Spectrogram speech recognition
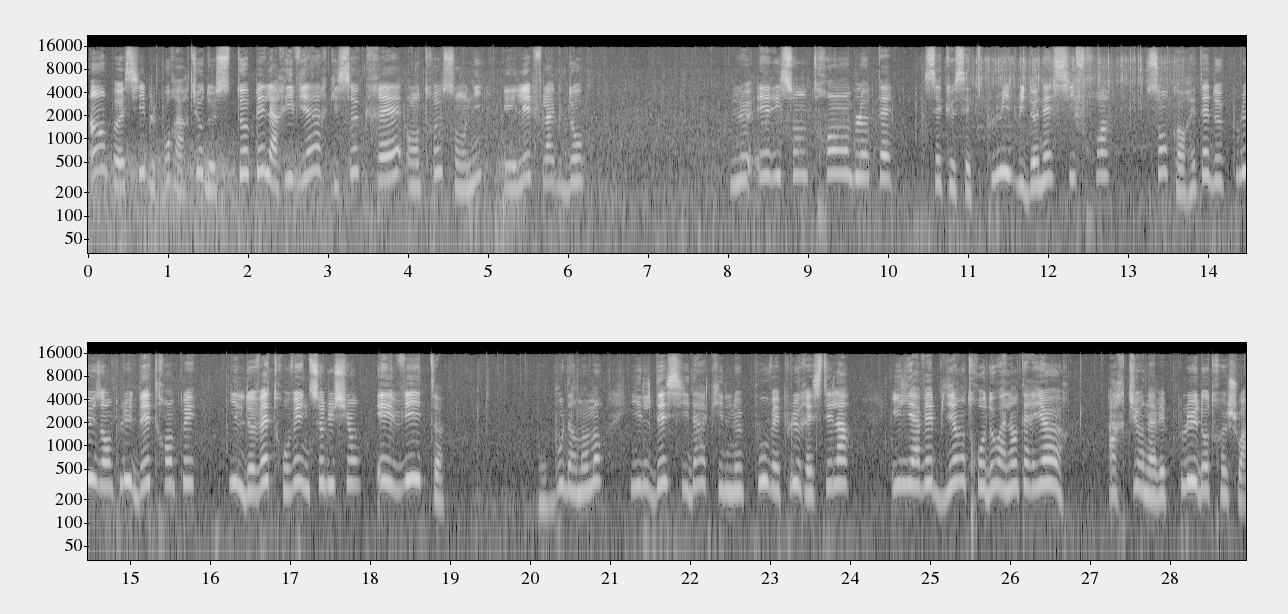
impossible pour Arthur de stopper la rivière qui se créait entre son nid et les flaques d'eau. Le hérisson tremblotait. C'est que cette pluie lui donnait si froid. Son corps était de plus en plus détrempé. Il devait trouver une solution, et vite. Au bout d'un moment, il décida qu'il ne pouvait plus rester là. Il y avait bien trop d'eau à l'intérieur. Arthur n'avait plus d'autre choix.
